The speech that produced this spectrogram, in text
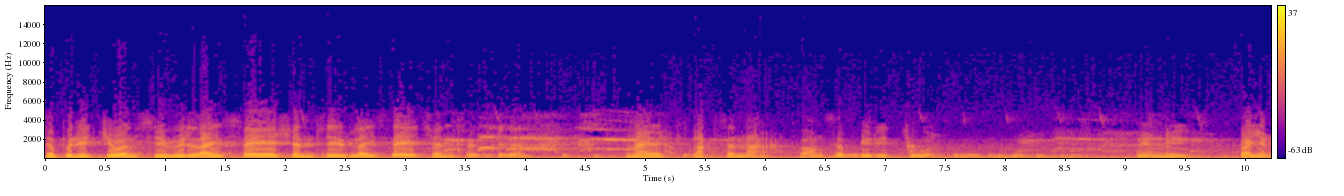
spiritual civilization civilization civilization ในลักษณะของ spiritual อย่างนี้ก็ยัง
